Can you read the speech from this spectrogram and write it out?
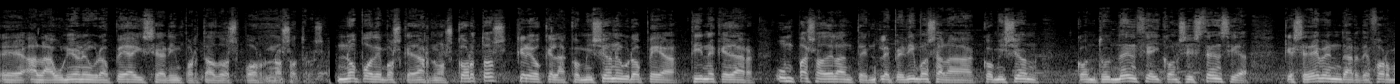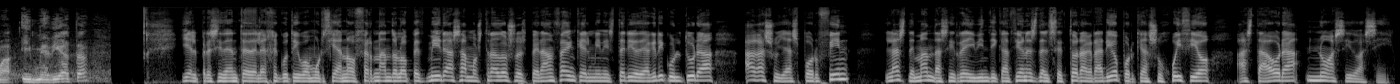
eh, a la Unión Europea y sean importados por nosotros. No podemos quedarnos cortos. Creo que la Comisión Europea tiene que dar un paso adelante. Le pedimos a la Comisión contundencia y consistencia que se deben dar de forma inmediata. Y el presidente del Ejecutivo murciano, Fernando López Miras, ha mostrado su esperanza en que el Ministerio de Agricultura haga suyas por fin las demandas y reivindicaciones del sector agrario, porque a su juicio hasta ahora no ha sido así.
